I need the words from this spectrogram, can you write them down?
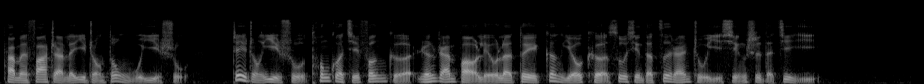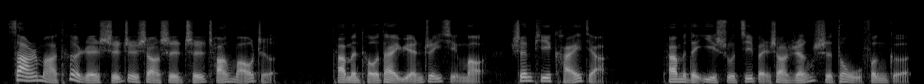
他们发展了一种动物艺术，这种艺术通过其风格仍然保留了对更有可塑性的自然主义形式的记忆。萨尔马特人实质上是持长矛者。他们头戴圆锥形帽，身披铠甲，他们的艺术基本上仍是动物风格，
